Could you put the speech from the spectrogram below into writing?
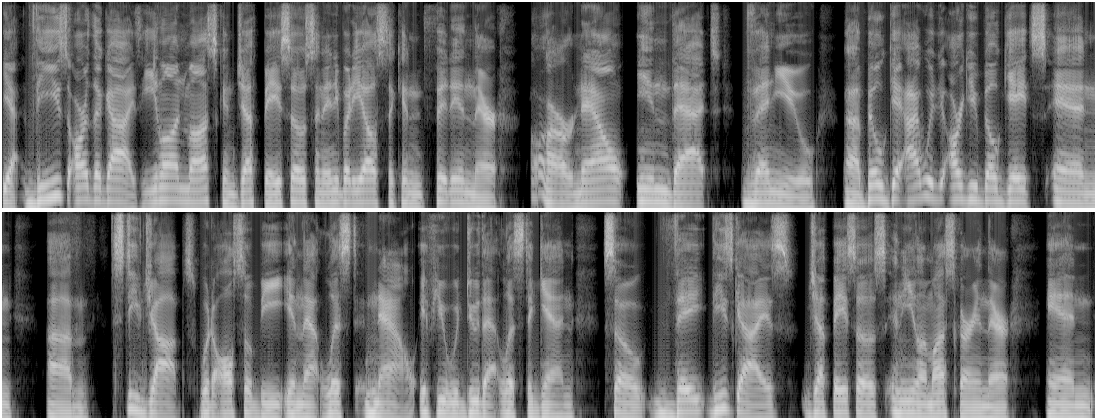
Yeah, these are the guys. Elon Musk and Jeff Bezos and anybody else that can fit in there are now in that venue. Uh, Bill, I would argue Bill Gates and um, Steve Jobs would also be in that list now if you would do that list again. So they these guys, Jeff Bezos and Elon Musk are in there. And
